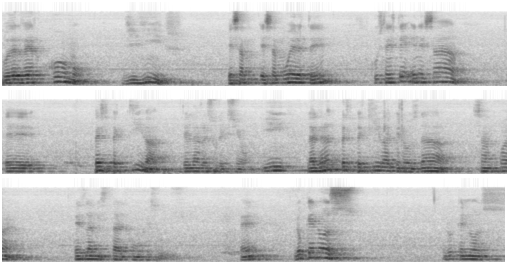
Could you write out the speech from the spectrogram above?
poder ver cómo vivir esa, esa muerte, justamente en esa eh, perspectiva de la resurrección. Y la gran perspectiva que nos da San Juan es la amistad con Jesús. Lo que nos lo que nos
